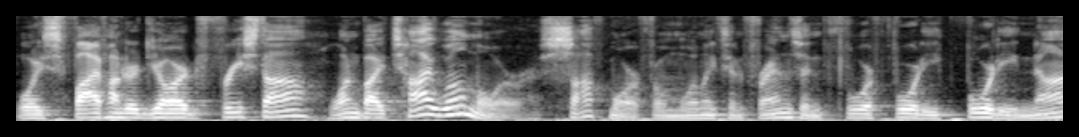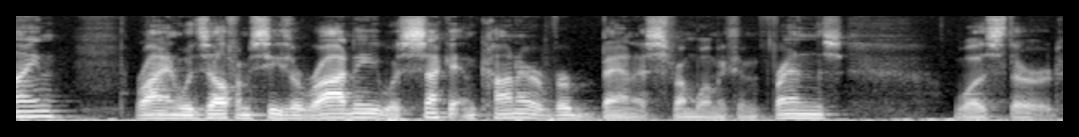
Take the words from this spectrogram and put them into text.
Boys 500 yard freestyle, won by Ty Wilmore, sophomore from Wilmington Friends in 440.49. Ryan Woodzell from Caesar Rodney was second, and Connor Verbanis from Wilmington Friends was third.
